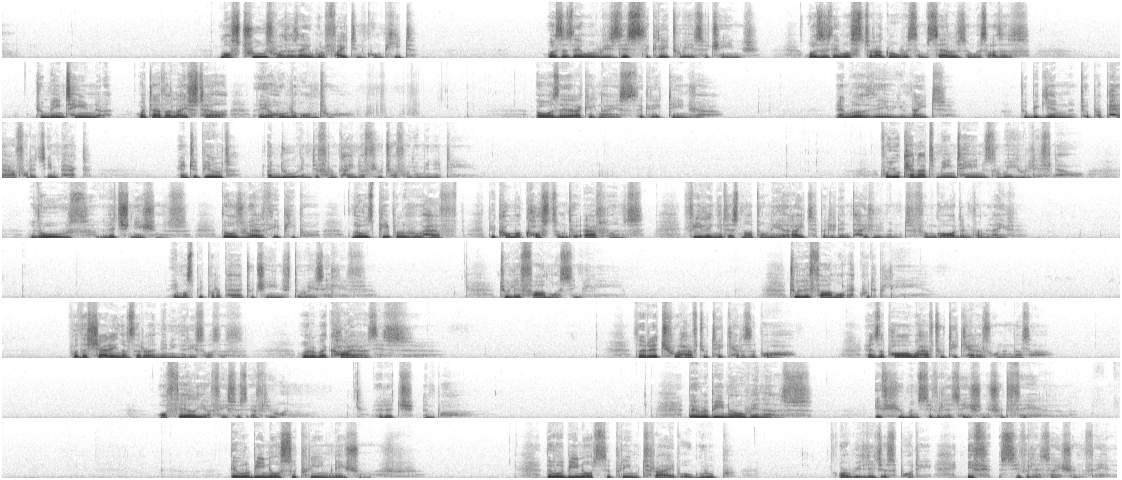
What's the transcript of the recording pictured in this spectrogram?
must choose whether they will fight and compete, whether they will resist the great waves of change, whether they will struggle with themselves and with others to maintain whatever lifestyle they are holding on to. Oh, or will they recognize the great danger? And will they unite to begin to prepare for its impact and to build a new and different kind of future for humanity. For you cannot maintain the way you live now. Those rich nations, those wealthy people, those people who have become accustomed to affluence, feeling it is not only a right but an entitlement from God and from life, They must be prepared to change the ways they live, to live far more simply, to live far more equitably. For the sharing of the remaining resources will require this. The rich will have to take care of the poor, and the poor will have to take care of one another. Or failure faces everyone rich and poor. There will be no winners if human civilization should fail. There will be no supreme nation. There will be no supreme tribe or group or religious body if civilization fails.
